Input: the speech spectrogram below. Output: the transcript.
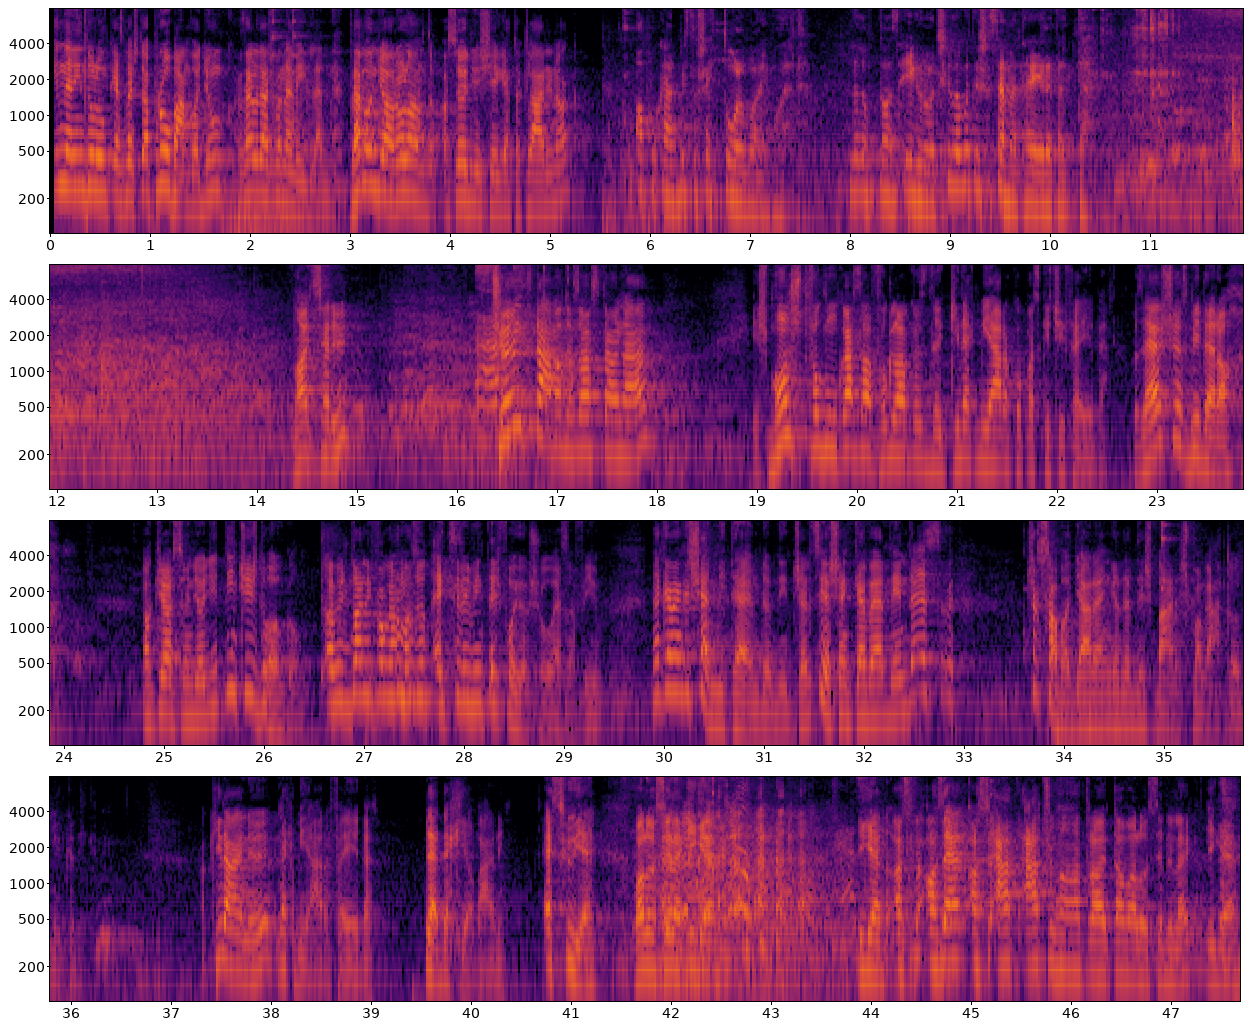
Innen indulunk, ez most a próbán vagyunk, az előadásban nem így lenne. Bemondja a Roland a szörnyűséget a Klárinak. Apukád biztos egy tolvaj volt. Lelopta az égről a csillagot, és a szemet helyére tette. Nagyszerű. Csönd támad az asztalnál, és most fogunk azzal foglalkozni, hogy kinek mi jár a kopasz kicsi fejébe. Az első az Biberach, aki azt mondja, hogy itt nincs is dolgom. Amit Dani fogalmazott, egyszerű, mint egy folyosó ez a fiú. Nekem meg semmi teendőm nincsen. Szívesen keverném, de ez csak szabadjára engeded, és már is magától működik. A királynőnek mi jár a fejébe? Lehet kiabálni. Ez hülye. Valószínűleg igen. Igen, az, az, el, az át, átsuhanhat rajta valószínűleg. Igen.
